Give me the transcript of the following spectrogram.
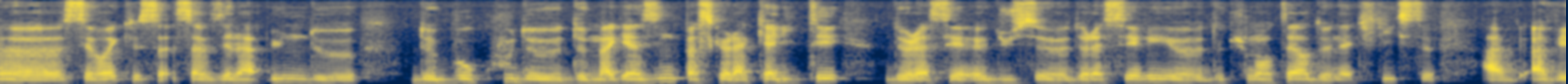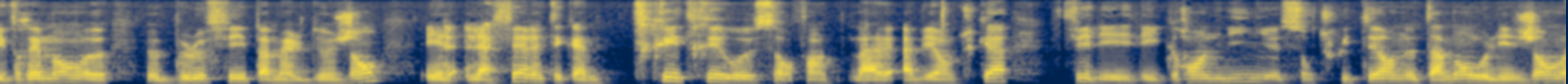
Euh, c'est vrai que ça, ça, faisait la une de, de beaucoup de, de, magazines parce que la qualité de la, du, de la série euh, documentaire de Netflix avait vraiment euh, bluffé pas mal de gens et l'affaire était quand même très très ressort, enfin avait en tout cas fait les, les, grandes lignes sur Twitter notamment où les gens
